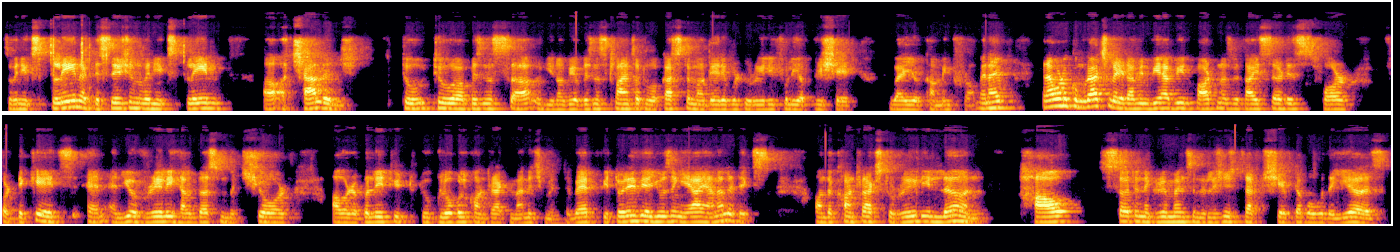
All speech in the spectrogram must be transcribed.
So when you explain a decision, when you explain uh, a challenge to, to a business, uh, you know, your business clients or to a customer, they're able to really fully appreciate where you're coming from. And I and I want to congratulate. I mean, we have been partners with iCertis for for decades, and, and you have really helped us mature our ability to do global contract management, where we, today we are using AI analytics on the contracts to really learn how certain agreements and relationships have shaped up over the years,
